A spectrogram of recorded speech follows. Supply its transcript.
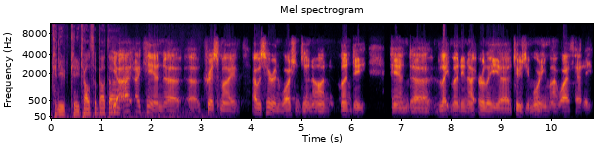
can you can you tell us about that? Yeah, I, I can, uh, Chris. My I was here in Washington on Monday and uh, late Monday night, early uh, Tuesday morning, my wife had a,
